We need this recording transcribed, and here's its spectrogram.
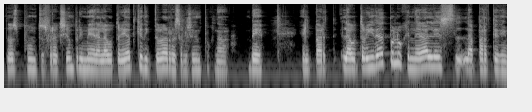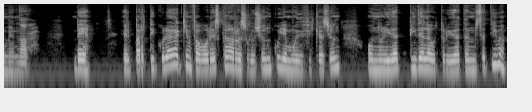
Dos puntos. Fracción primera, la autoridad que dictó la resolución impugnada. B. La autoridad por lo general es la parte demandada. B. El particular a quien favorezca la resolución cuya modificación o nulidad pide la autoridad administrativa.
